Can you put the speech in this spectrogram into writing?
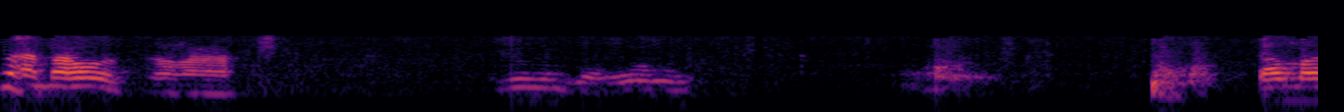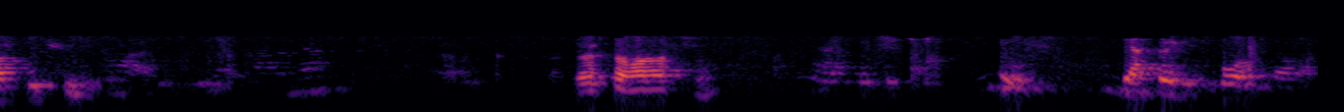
Nem, már hozzá már. Jó, jó, jó. Tam már kicsi. Veszem a lapot? Ja, to is borda.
